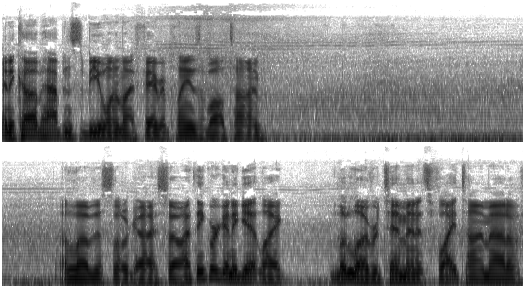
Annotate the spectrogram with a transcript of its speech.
And the Cub happens to be one of my favorite planes of all time. I love this little guy. So I think we're gonna get like a little over 10 minutes flight time out of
